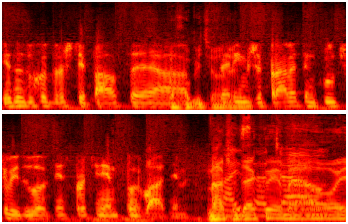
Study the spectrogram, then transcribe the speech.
jednoducho držte palce a verím, že práve ten kľúčový duel dnes proti Nemcom zvládneme. Sa, ďakujeme, ahoj.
